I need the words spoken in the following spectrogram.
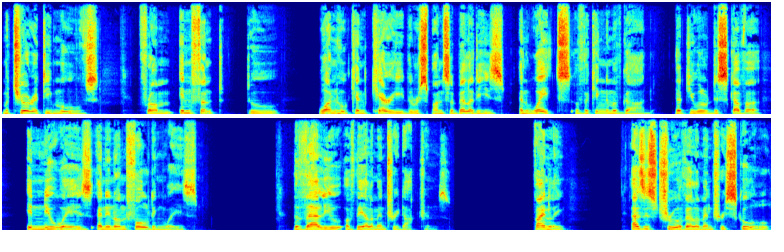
maturity moves from infant to one who can carry the responsibilities and weights of the kingdom of God that you will discover in new ways and in unfolding ways the value of the elementary doctrines. Finally, as is true of elementary school,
